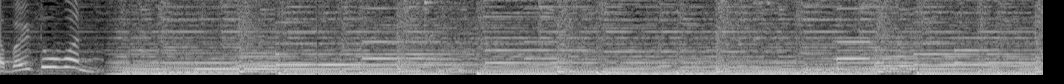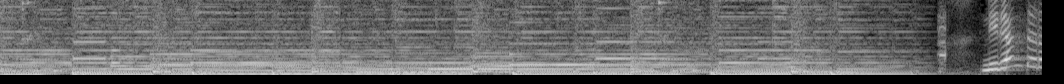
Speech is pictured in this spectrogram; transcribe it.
double two one ನಿರಂತರ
